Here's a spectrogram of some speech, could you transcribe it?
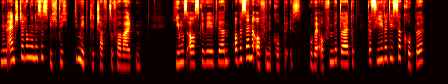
In den Einstellungen ist es wichtig, die Mitgliedschaft zu verwalten. Hier muss ausgewählt werden, ob es eine offene Gruppe ist, wobei offen bedeutet, dass jeder dieser Gruppe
